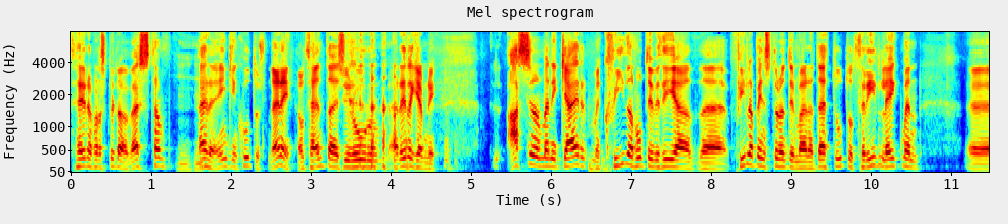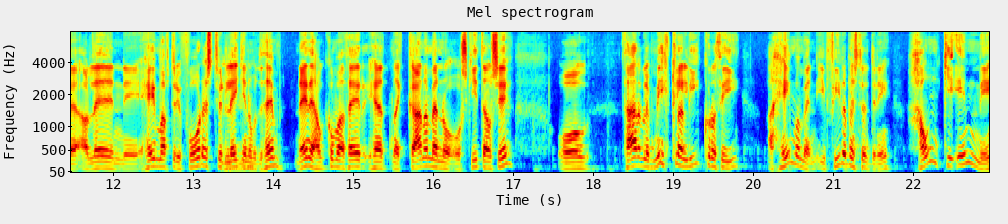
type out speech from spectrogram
þeir að fara að spila á Vestham það er engin kútus, nei nei, þá tenda þessi úr reynakefni Arsenal menn í gær með kvíðan húndi við því að uh, fílabeinströndin væri að dett út og þrýr leikmenn uh, á leiðinni heim aftur í Forest fyrir leikina mútið þeim, nei nei, þá koma þeir hérna ganamenn og, og skýta á sig. Og það er alveg mikla líkur á því að heimamenn í fílabeinströndinni hangi inni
